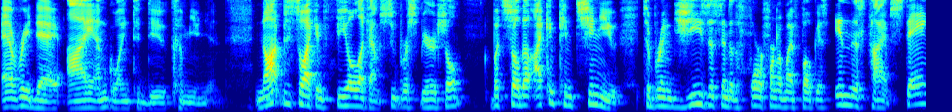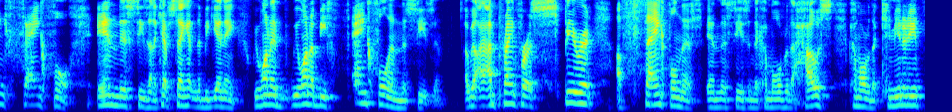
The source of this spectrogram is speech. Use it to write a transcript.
Every day, I am going to do communion. Not so I can feel like I'm super spiritual, but so that I can continue to bring Jesus into the forefront of my focus in this time, staying thankful in this season. I kept saying it in the beginning. We want to we want to be thankful in this season. I'm praying for a spirit of thankfulness in this season to come over the house, come over the community,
